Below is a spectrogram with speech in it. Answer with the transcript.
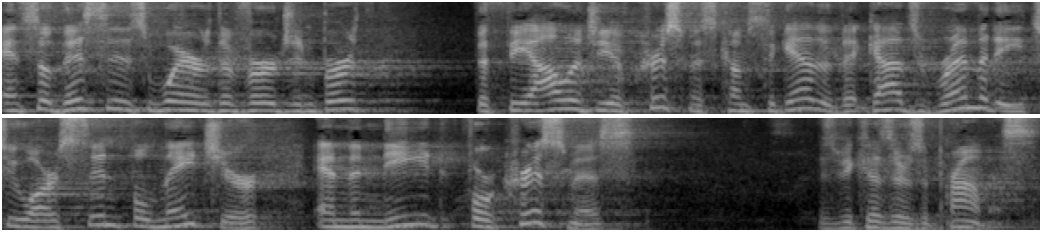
And so, this is where the virgin birth the theology of Christmas comes together that God's remedy to our sinful nature and the need for Christmas is because there's a promise.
